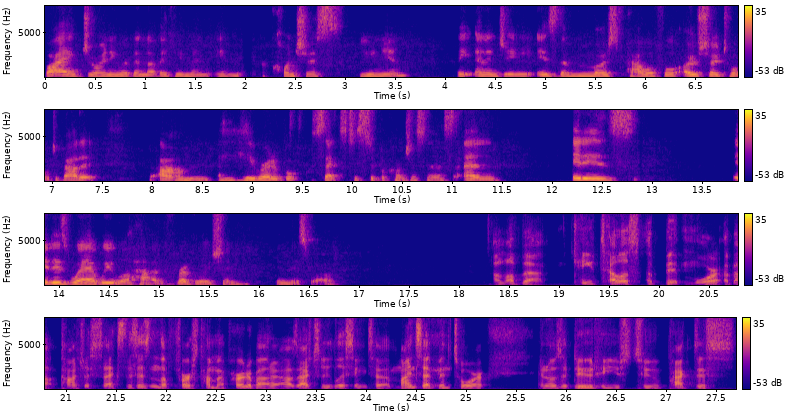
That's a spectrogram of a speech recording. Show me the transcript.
by joining with another human in a conscious union the energy is the most powerful. Osho talked about it. Um, he wrote a book, Sex to Super Consciousness, and it is it is where we will have revolution in this world. I love that. Can you tell us a bit more about conscious sex? This isn't the first time I've heard about it. I was actually listening to Mindset Mentor, and it was a dude who used to practice.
